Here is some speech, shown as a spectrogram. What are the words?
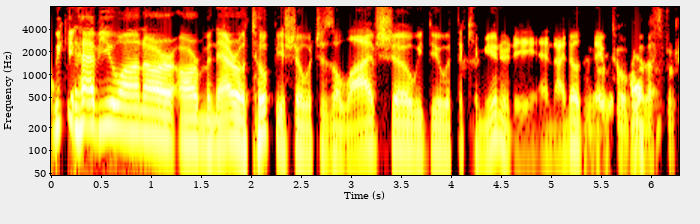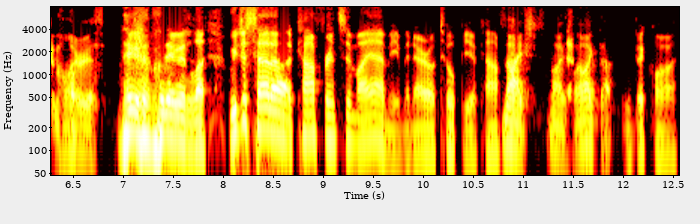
we could have you on our our Monerotopia show, which is a live show we do with the community, and I know that they would that's fucking hilarious. They, they would love. We just had a conference in Miami, Monerotopia conference. Nice, nice. I like that. Bitcoin,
